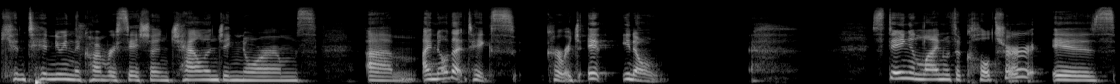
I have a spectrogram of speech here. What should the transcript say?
continuing the conversation, challenging norms. Um, I know that takes courage. It, you know, staying in line with a culture is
